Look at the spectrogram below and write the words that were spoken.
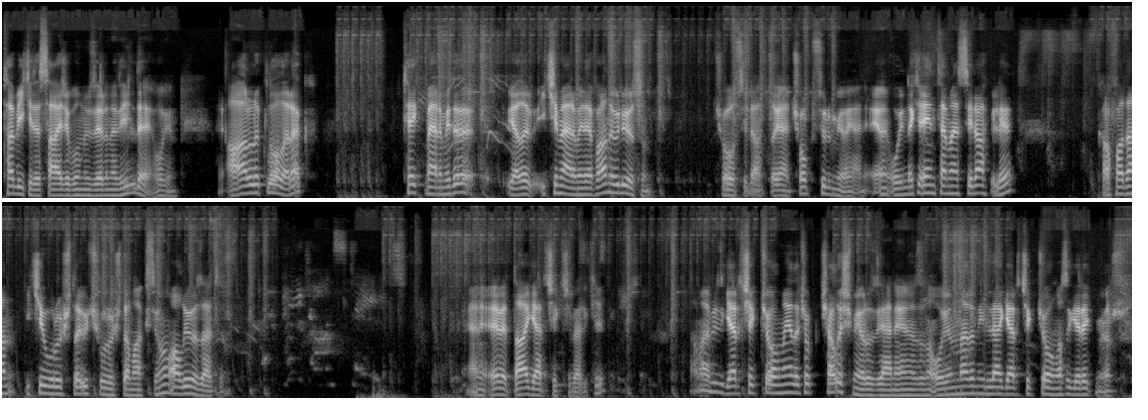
Tabii ki de sadece bunun üzerine değil de oyun. Ağırlıklı olarak tek mermide ya da iki mermide falan ölüyorsun. Çoğu silahta yani çok sürmüyor yani. Yani oyundaki en temel silah bile kafadan iki vuruşta üç vuruşta maksimum alıyor zaten. Yani evet daha gerçekçi belki. Ama biz gerçekçi olmaya da çok çalışmıyoruz yani en azından. Oyunların illa gerçekçi olması gerekmiyor.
